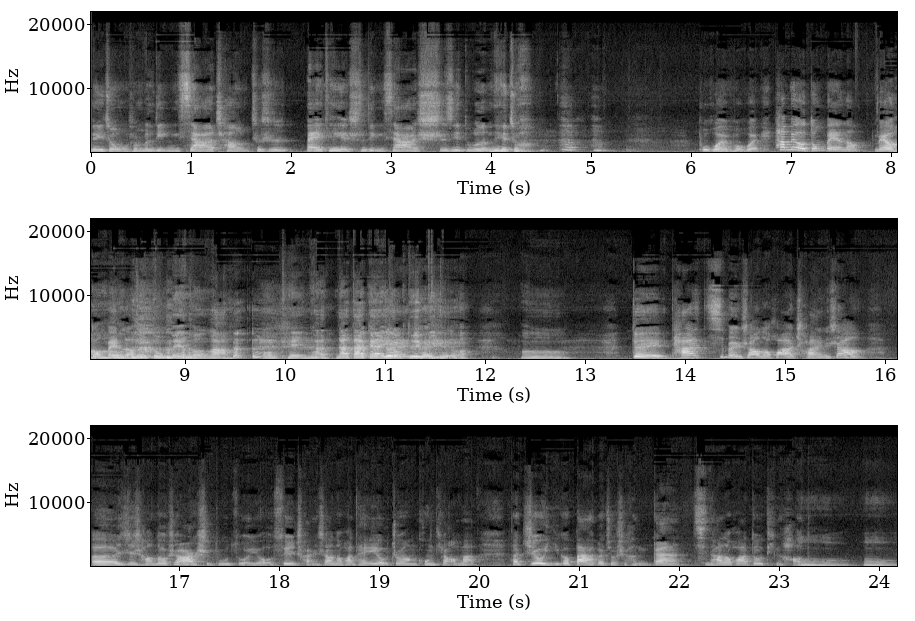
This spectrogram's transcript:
那种什么零下长，就是白天也是零下十几度的那种，不会不会，它没有东北冷，没有东北冷，没有东北冷啊。OK，那那大概有对比了。嗯，对，它基本上的话，船上呃日常都是二十度左右，所以船上的话它也有中央空调嘛，它只有一个 bug 就是很干，其他的话都挺好的。嗯嗯。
